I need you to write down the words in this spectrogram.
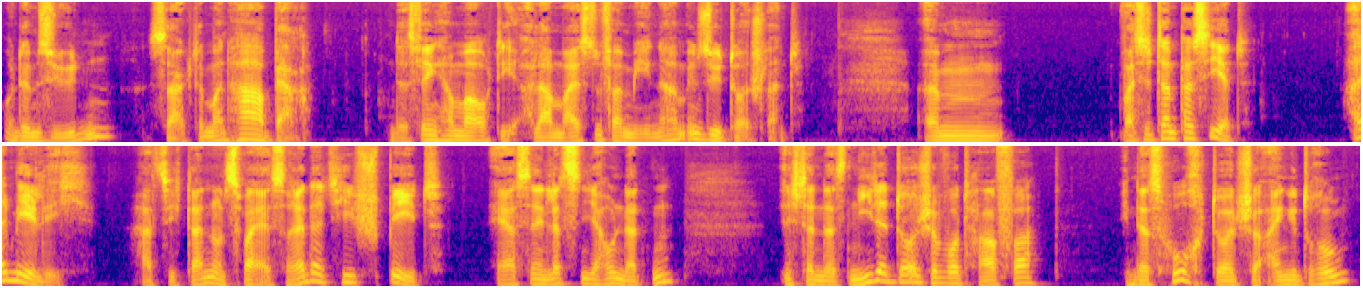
und im Süden sagte man Haber. Und deswegen haben wir auch die allermeisten Familiennamen in Süddeutschland. Ähm, was ist dann passiert? Allmählich hat sich dann, und zwar erst relativ spät, erst in den letzten Jahrhunderten, ist dann das niederdeutsche Wort Hafer in das Hochdeutsche eingedrungen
